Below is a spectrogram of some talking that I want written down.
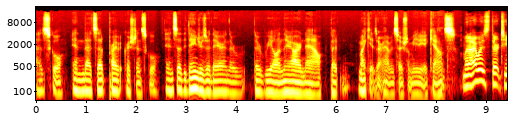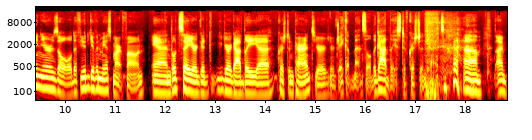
at school, and that's a private Christian school, and so the dangers are there, and they're they're real, and they are now. But my kids aren't having social media accounts. When I was 13 years old, if you'd given me a smartphone, and let's say you're a good, you're a godly uh, Christian parent, you're you're Jacob Mentzel, the godliest of Christian parents. um, I'm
